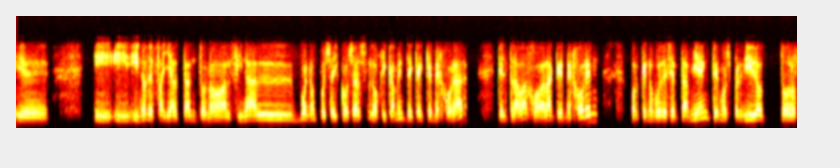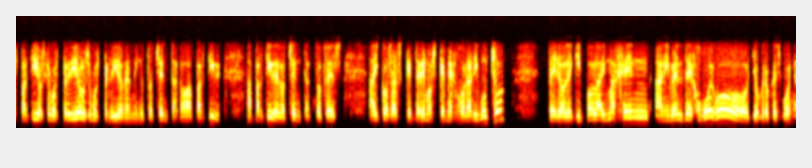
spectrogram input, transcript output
eh, y, y, no de fallar tanto, ¿no? Al final, bueno, pues hay cosas lógicamente que hay que mejorar, que el trabajo hará que mejoren, porque no puede ser también que hemos perdido todos los partidos que hemos perdido los hemos perdido en el minuto 80, ¿no? A partir a partir del 80. Entonces, hay cosas que tenemos que mejorar y mucho pero el equipo, la imagen a nivel de juego, yo creo que es buena.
